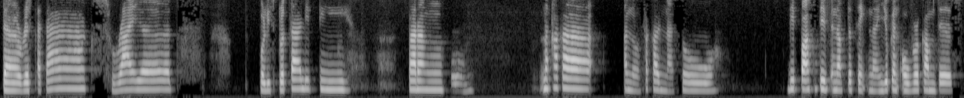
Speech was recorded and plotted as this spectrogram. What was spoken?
terrorist attacks, riots, police brutality. Parang oh. nakaka ano, sakal na. So, be positive enough to think na you can overcome this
